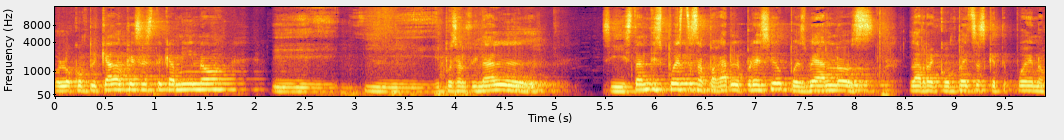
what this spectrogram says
lo complicado que es este camino y, pues al final, si están dispuestos a pagar el precio, pues vean los, las recompensas que te, pueden,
